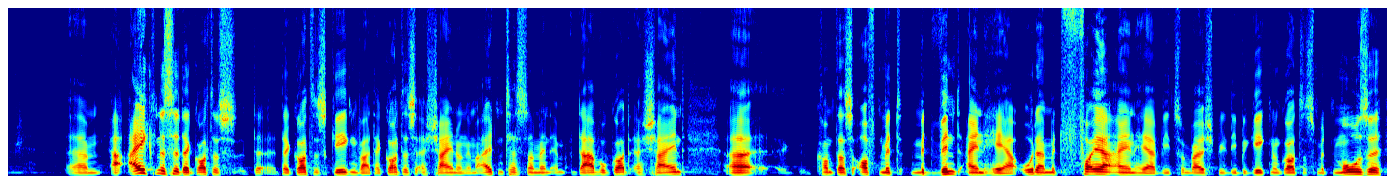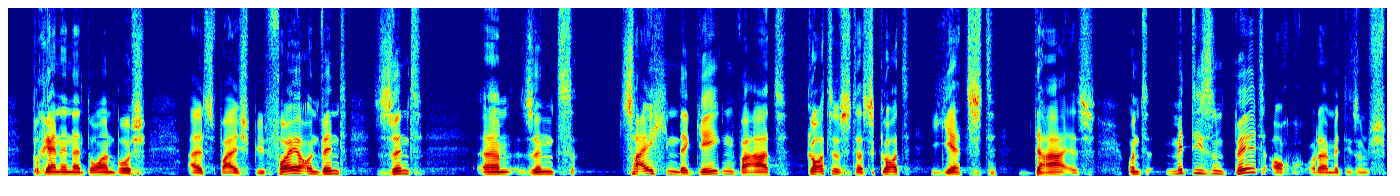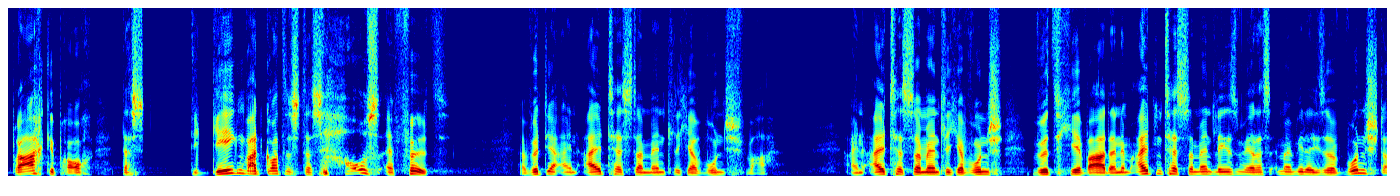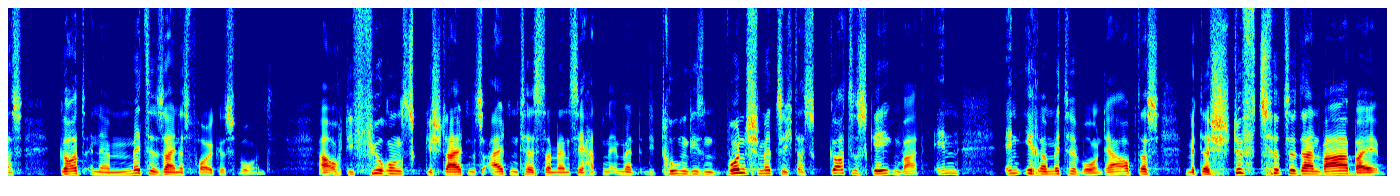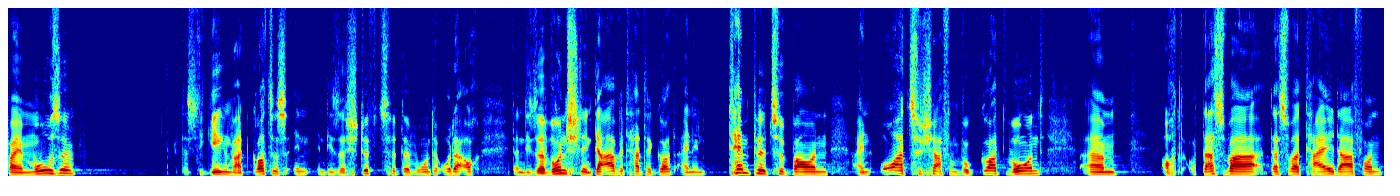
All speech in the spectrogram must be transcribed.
ähm, Ereignisse der, Gottes, der, der Gottesgegenwart, der Gotteserscheinung. Im Alten Testament, da wo Gott erscheint, äh, kommt das oft mit, mit Wind einher oder mit Feuer einher, wie zum Beispiel die Begegnung Gottes mit Mose, brennender Dornbusch als Beispiel. Feuer und Wind sind, ähm, sind Zeichen der Gegenwart Gottes, dass Gott jetzt da ist. Und mit diesem Bild auch oder mit diesem Sprachgebrauch, dass die Gegenwart Gottes das Haus erfüllt, da wird ja ein alttestamentlicher Wunsch wahr. Ein alttestamentlicher Wunsch wird hier wahr. Denn im Alten Testament lesen wir das immer wieder, dieser Wunsch, dass Gott in der Mitte seines Volkes wohnt. Ja, auch die Führungsgestalten des Alten Testaments, sie hatten immer, die trugen diesen Wunsch mit sich, dass Gottes Gegenwart in, in ihrer Mitte wohnt. Ja, ob das mit der Stiftshütte dann war bei, bei Mose, dass die Gegenwart Gottes in, in dieser Stiftshütte wohnte oder auch dann dieser Wunsch, den David hatte, Gott einen Tempel zu bauen, einen Ort zu schaffen, wo Gott wohnt. Ähm, auch, das, war, das war Teil davon.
